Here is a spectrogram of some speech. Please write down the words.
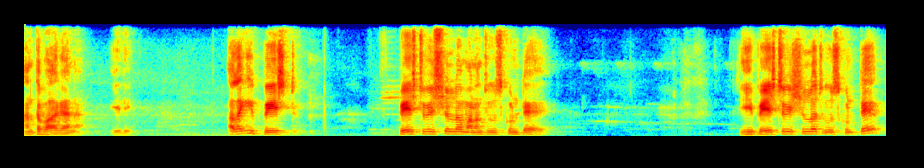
అంత బాగాన ఇది. అలాగే పేస్ట్. పేస్ట్ విషయంలో మనం చూసుకుంటే ఈ పేస్ట్ విషయంలో చూసుకుంటే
